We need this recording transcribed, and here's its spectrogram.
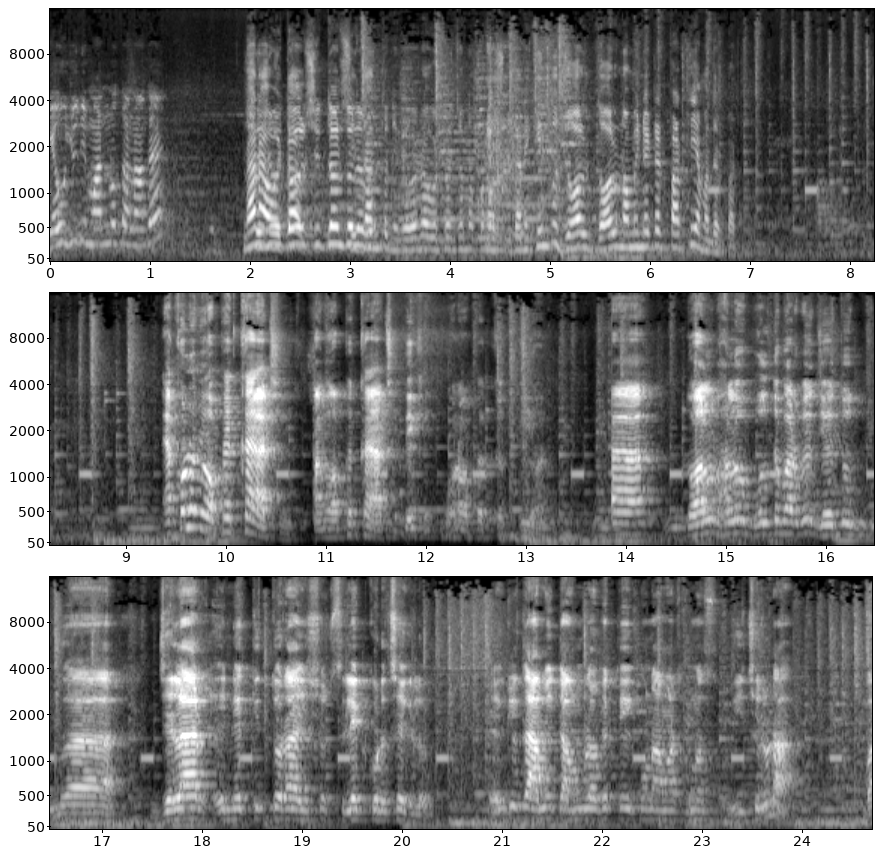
কেউ যদি মান্যতা না দেয়? না না ওইটা দল সিদ্ধান্ত নেবে। সিদ্ধান্ত নেবে ওটা ওটার জন্য কোনো অসুবিধা নেই। কিন্তু দল দল নমিনেটেড প্রার্থী আমাদের প্রার্থী। এখন আমি অপেক্ষায় আছি। আমি অপেক্ষায় আছি দেখি কোন অপেক্ষা কি হয়। দল ভালো বলতে পারবে যেহেতু জেলার এই নেতৃত্বরা এইসব সিলেক্ট করেছে এগুলো। এগুলোতে আমি টাউন ব্লকের থেকে কোনো আমার কোনো ই ছিল না বা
